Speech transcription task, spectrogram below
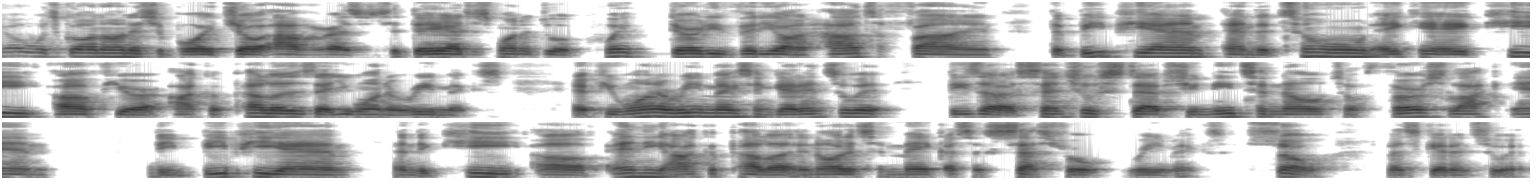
Yo, what's going on? It's your boy Joe Alvarez, today I just want to do a quick, dirty video on how to find the BPM and the tune, aka key, of your acapellas that you want to remix. If you want to remix and get into it, these are essential steps you need to know to first lock in the BPM and the key of any acapella in order to make a successful remix. So let's get into it.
